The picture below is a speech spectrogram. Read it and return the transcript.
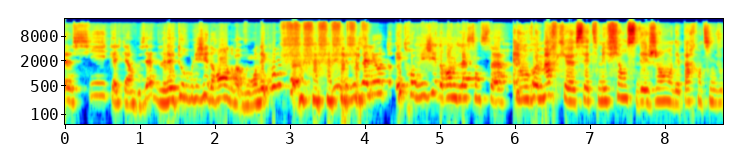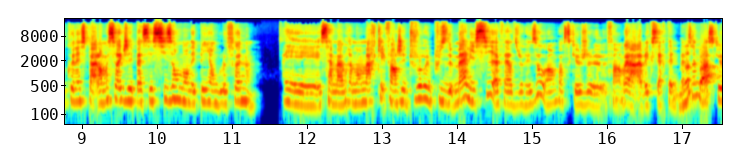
euh, si quelqu'un vous aide, vous allez être obligé de rendre. Vous vous rendez compte? Vous allez être obligé de rendre l'ascenseur. Et on remarque euh, cette méfiance des gens au départ quand ils ne vous connaissent pas. Alors moi, c'est vrai que j'ai passé six ans dans des pays anglophones. Et ça m'a vraiment marqué. Enfin, j'ai toujours eu plus de mal ici à faire du réseau, hein, parce que je, enfin voilà, avec certaines personnes, parce que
